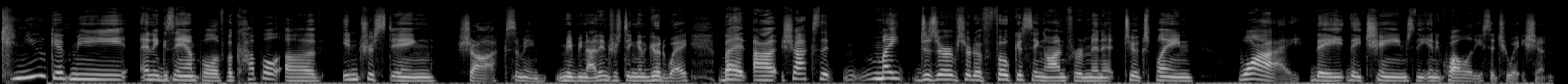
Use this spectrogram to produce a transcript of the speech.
Can you give me an example of a couple of interesting shocks. I mean, maybe not interesting in a good way, but uh, shocks that might deserve sort of focusing on for a minute to explain why they they change the inequality situation.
